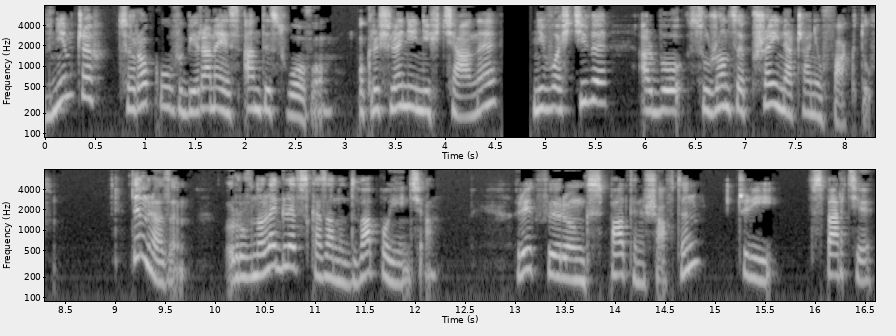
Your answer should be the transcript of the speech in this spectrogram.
W Niemczech co roku wybierane jest antysłowo, określenie niechciane, niewłaściwe albo służące przeinaczaniu faktów. Tym razem równolegle wskazano dwa pojęcia: Rückführungspatenschaften, czyli wsparcie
